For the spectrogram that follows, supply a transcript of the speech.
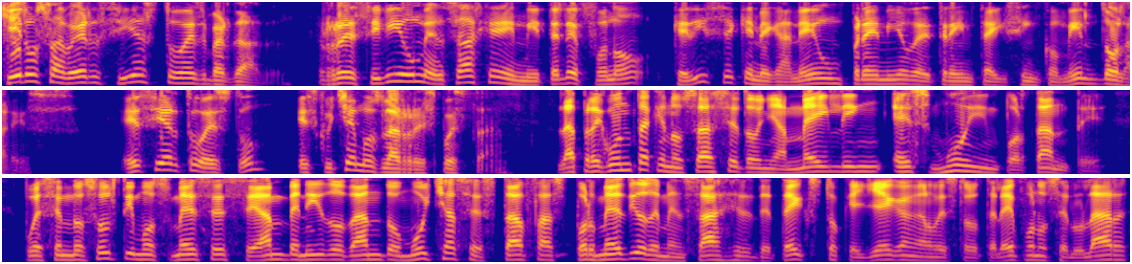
Quiero saber si esto es verdad. Recibí un mensaje en mi teléfono que dice que me gané un premio de 35 mil dólares. ¿Es cierto esto? Escuchemos la respuesta. La pregunta que nos hace doña Mailing es muy importante, pues en los últimos meses se han venido dando muchas estafas por medio de mensajes de texto que llegan a nuestro teléfono celular,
